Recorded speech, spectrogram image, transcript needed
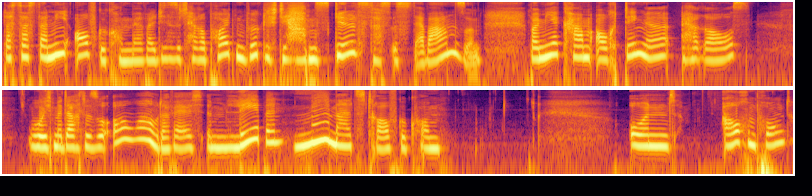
dass das da nie aufgekommen wäre, weil diese Therapeuten wirklich, die haben Skills, das ist der Wahnsinn. Bei mir kamen auch Dinge heraus, wo ich mir dachte so, oh wow, da wäre ich im Leben niemals drauf gekommen. Und auch ein Punkt,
